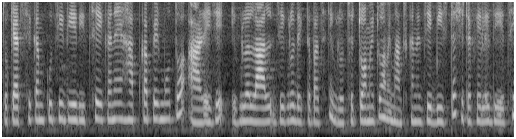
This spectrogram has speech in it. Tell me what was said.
তো ক্যাপসিকাম কুচি দিয়ে দিচ্ছে এখানে হাফ কাপের মতো। আর এই যে এগুলো লাল যেগুলো দেখতে পাচ্ছেন, এগুলো হচ্ছে টমেটো। আমি মাঝখানে যে বীজটা সেটা ফেলে দিয়েছি।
